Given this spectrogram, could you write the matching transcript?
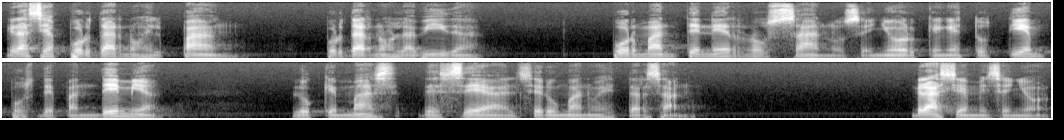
Gracias por darnos el pan, por darnos la vida, por mantenernos sanos, Señor, que en estos tiempos de pandemia lo que más desea el ser humano es estar sano. Gracias, mi Señor.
